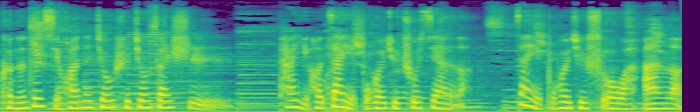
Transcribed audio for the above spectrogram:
可能最喜欢的就是，就算是他以后再也不会去出现了，再也不会去说晚安了，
